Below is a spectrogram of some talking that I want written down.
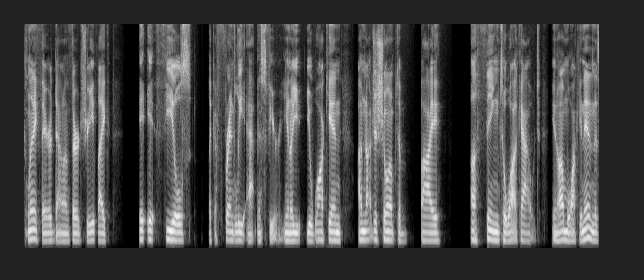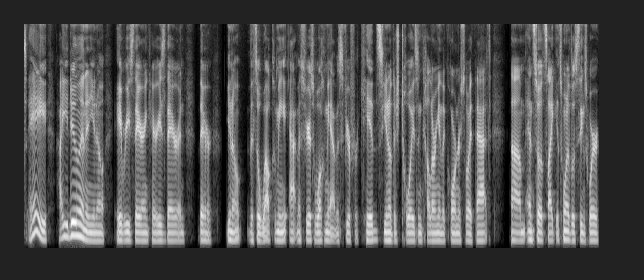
clinic there down on Third Street, like it, it feels like a friendly atmosphere. You know, you you walk in. I'm not just showing up to buy a thing to walk out. You know, I'm walking in and it's, hey, how you doing? And you know, Avery's there and Carrie's there, and they're, you know, it's a welcoming atmosphere. It's a welcoming atmosphere for kids. You know, there's toys and coloring in the corner, so like that. Um, and so it's like it's one of those things where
